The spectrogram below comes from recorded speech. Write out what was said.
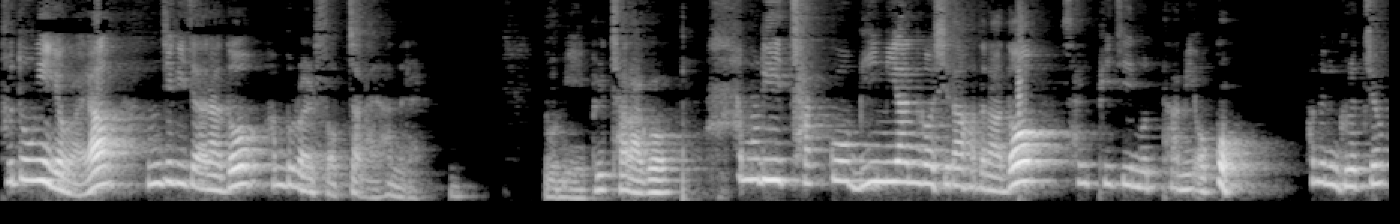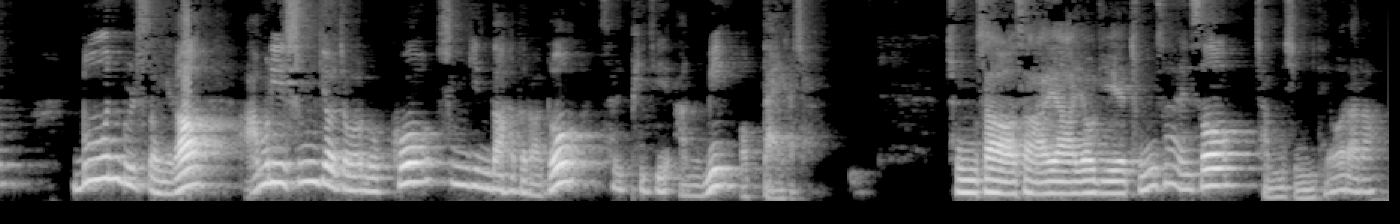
부동이 경하야 움직이지 않아도 함부로 할 수 없잖아요, 하늘을. 눈이 불찰하고 아무리 작고 미미한 것이라 하더라도 살피지 못함이 없고 하늘은 그렇죠? 무은불성이라 아무리 숨겨져 놓고 숨긴다 하더라도 살피지 않음이 없다 이거죠. 종사사야 여기에 종사해서 잠심되어라라.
